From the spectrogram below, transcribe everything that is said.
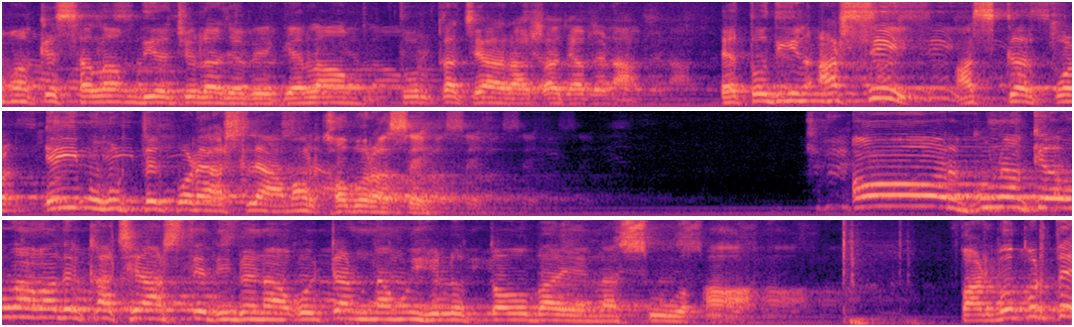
আমাকে সালাম দিয়ে চলে যাবে, গেলাম, তোর কাছে আর আসা যাবে না। এতদিন আসছি, আজকার পর, এই মুহূর্তের পরে আসলে আমার খবর আছে। আর আমাদের কাছে আসতে দিবে না, ওইটার নামই হলো নাসুহা। পারব করতে?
